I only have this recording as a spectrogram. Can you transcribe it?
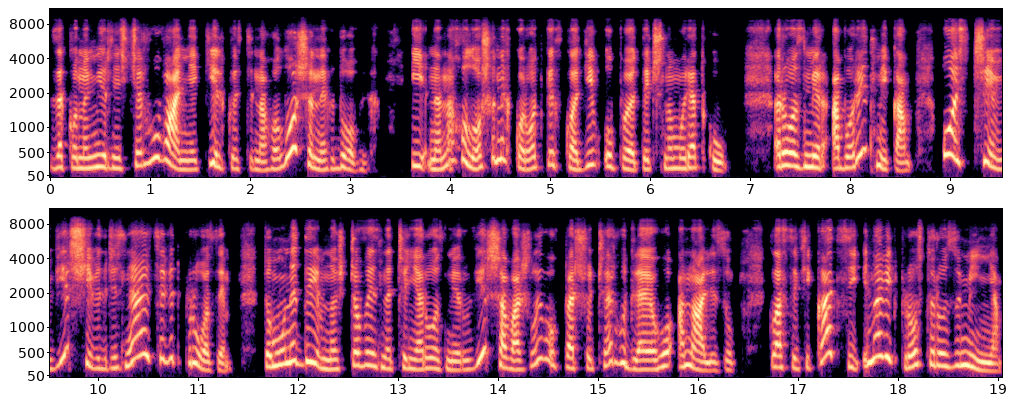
закономірність чергування кількості наголошених довгих і ненаголошених коротких складів у поетичному рядку. Розмір або ритміка ось чим вірші відрізняються від прози. Тому не дивно, що визначення розміру вірша важливо в першу чергу для його аналізу, класифікації і навіть просто розуміння.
